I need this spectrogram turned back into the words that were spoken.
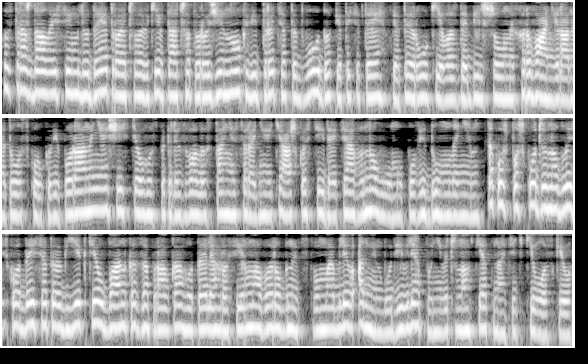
Постраждали сім людей, троє чоловіків та четверо жінок від 32 до 55 років. Здебільшого у них рвані рани та осколкові поранення. Шістьох госпіталізували в стані середньої тяжкості. Йдеться в новому повідомленні. Також пошкоджено близько 10 об'єктів. Банка, заправка, готель, агрофірма, виробництво меблів, адмінбудівля, понівечено 15 кіосків.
